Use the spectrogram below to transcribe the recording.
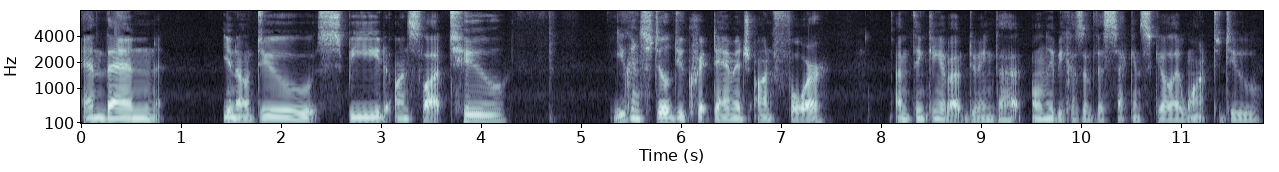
And then, you know, do speed on slot 2. You can still do crit damage on 4. I'm thinking about doing that only because of the second skill I want to do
